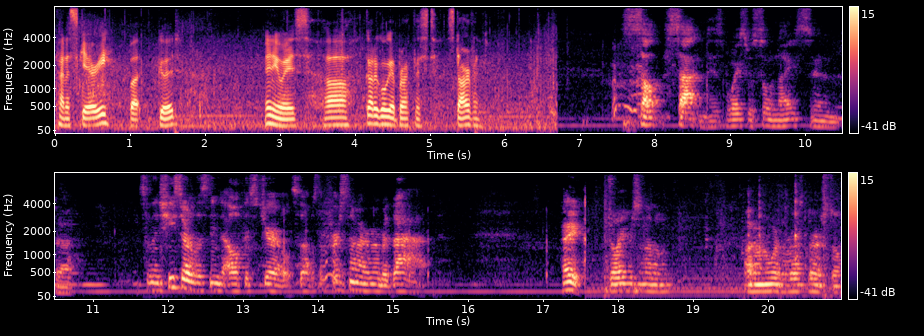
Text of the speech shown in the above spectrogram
Kind of scary, but good. Anyways, uh, gotta go get breakfast. Starving. Salt satin. His voice was so nice, and uh, So then she started listening to Ella Fitzgerald, so that was the first time I remember that. hey, Joy, here's another one. I don't know where the rest are, so.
